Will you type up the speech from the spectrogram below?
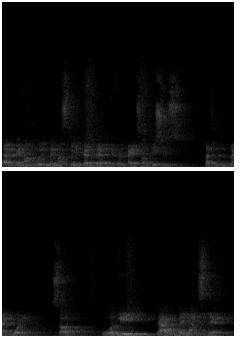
Parenchyma, collenchyma, sclerenchyma, there are different kinds of tissues present in plant body. So, only parenchyma is there.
